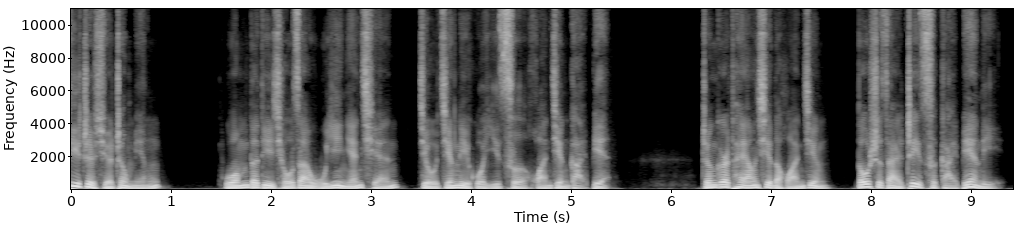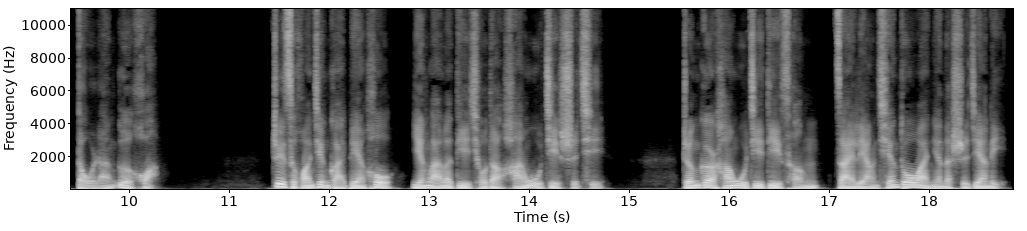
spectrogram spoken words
地质学证明，我们的地球在五亿年前就经历过一次环境改变，整个太阳系的环境都是在这次改变里陡然恶化。这次环境改变后，迎来了地球的寒武纪时期。整个寒武纪地层在两千多万年的时间里，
